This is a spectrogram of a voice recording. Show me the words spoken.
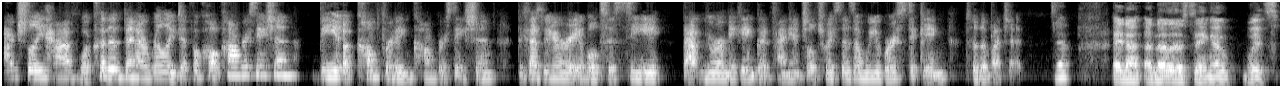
actually have what could have been a really difficult conversation be a comforting conversation because we were able to see that we were making good financial choices and we were sticking to the budget. Yeah. And uh, another thing uh, with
